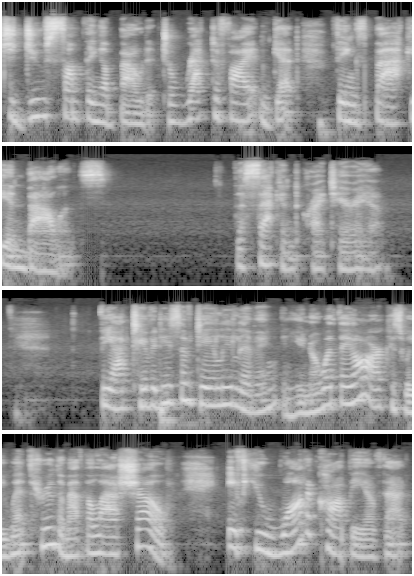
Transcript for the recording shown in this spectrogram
to do something about it, to rectify it and get things back in balance. The second criteria the activities of daily living, and you know what they are because we went through them at the last show. If you want a copy of that,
